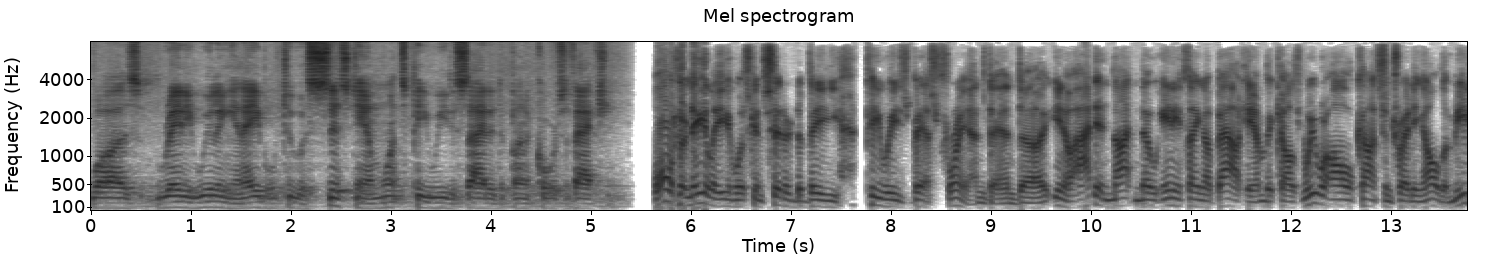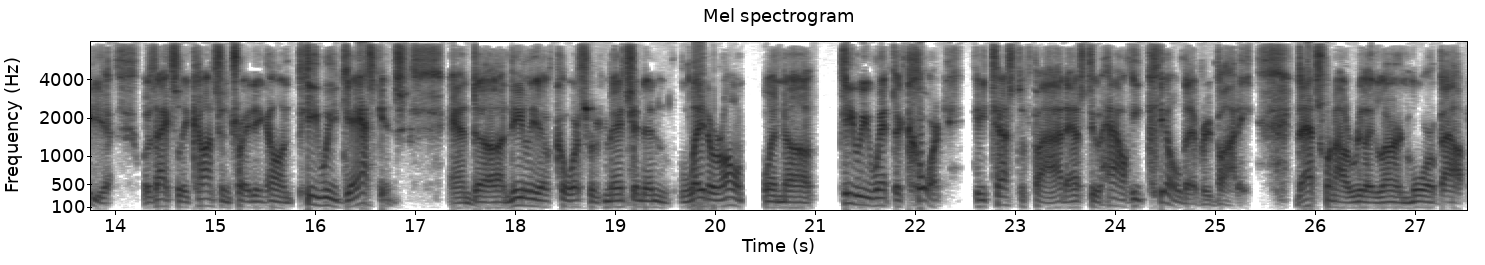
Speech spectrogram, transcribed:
was ready, willing, and able to assist him once Pee Wee decided upon a course of action. Walter Neely was considered to be Pee Wee's best friend. And, uh, you know, I did not know anything about him because we were all concentrating, all the media was actually concentrating on Pee Wee Gaskins. And uh, Neely, of course, was mentioned. And later on, when uh, Pee Wee went to court, he testified as to how he killed everybody. That's when I really learned more about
